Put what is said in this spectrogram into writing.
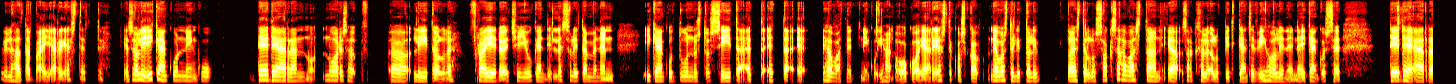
ylhäältä päin järjestetty. Ja se oli ikään kuin, niin kuin DDRn nuorisoliitolle, Freie Deutsche Jugendille, se oli tämmöinen ikään kuin tunnustus siitä, että, että he ovat nyt niin kuin ihan ok järjestö, koska Neuvostoliitto oli taistellut Saksaa vastaan ja Saksa oli ollut pitkään se vihollinen ja ikään kuin se DDR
